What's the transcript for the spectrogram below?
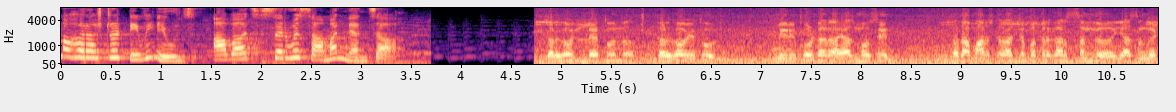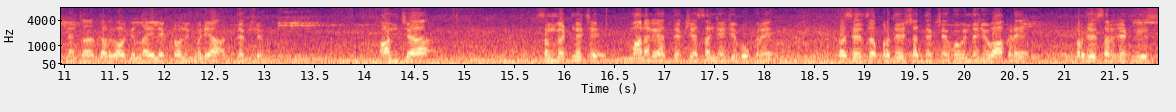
महाराष्ट्र टीव्ही न्यूज आवाज सर्वसामान्यांचा. जळगाव जिल्ह्यातून जळगाव येथून मी रिपोर्टर अयाज मोहसेन तथा महाराष्ट्र राज्य पत्रकार संघ या संघटनेचा जळगाव जिल्हा इलेक्ट्रॉनिक मीडिया अध्यक्ष. आमच्या संघटनेचे माननीय अध्यक्ष संजयजी भोकरे तसेच प्रदेश अध्यक्ष गोविंदजी वाकडे प्रदेश सरचिटणीस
